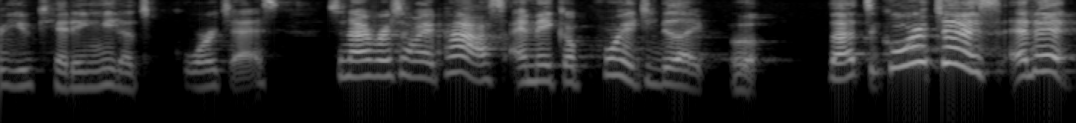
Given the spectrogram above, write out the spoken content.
you kidding me? That's gorgeous. So now every time I pass, I make a point to be like, that's gorgeous. And it,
